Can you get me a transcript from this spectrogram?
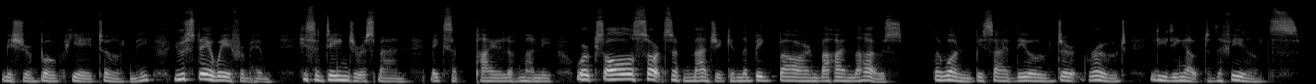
Monsieur Beaupier told me. You stay away from him. He's a dangerous man, makes a pile of money, works all sorts of magic in the big barn behind the house, the one beside the old dirt road leading out to the fields.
